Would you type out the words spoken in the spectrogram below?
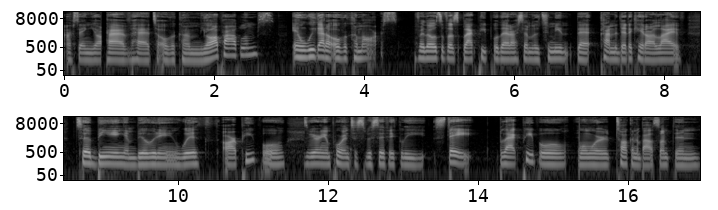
I'm saying y'all have had to overcome y'all problems and we got to overcome ours. For those of us black people that are similar to me that kind of dedicate our life to being and building with our people, it's very important to specifically state black people when we're talking about something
